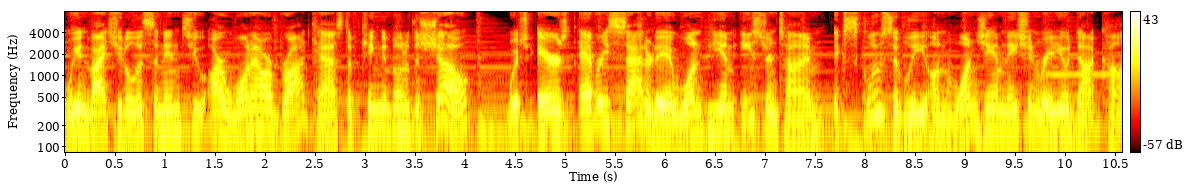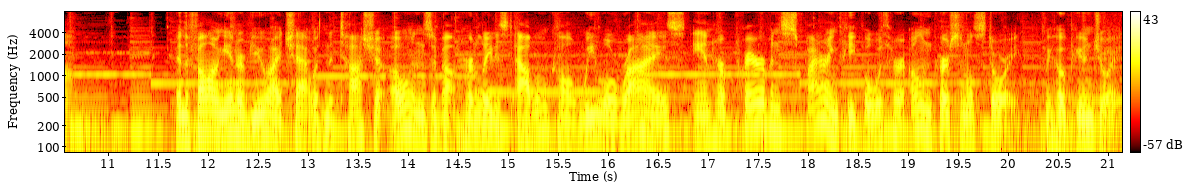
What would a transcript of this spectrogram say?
we invite you to listen in to our one hour broadcast of Kingdom Builder the Show, which airs every Saturday at 1 p.m. Eastern Time exclusively on OneJamNationRadio.com. In the following interview, I chat with Natasha Owens about her latest album called We Will Rise and her prayer of inspiring people with her own personal story. We hope you enjoy it.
